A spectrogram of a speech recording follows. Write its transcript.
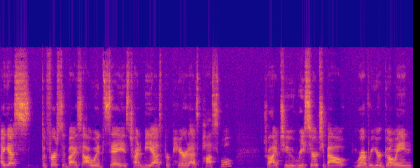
I guess the first advice I would say is try to be as prepared as possible. Try to research about wherever you're going,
